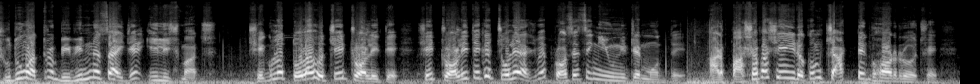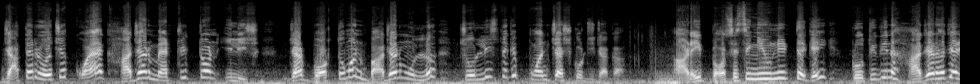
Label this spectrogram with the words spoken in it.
শুধুমাত্র বিভিন্ন সাইজের ইলিশ মাছ। সেগুলো তোলা হচ্ছে এই ট্রলিতে। সেই ট্রলি থেকে চলে আসবে প্রসেসিং ইউনিটের মধ্যে। আর পাশাপাশি এইরকম চারটে ঘর রয়েছে, যাতে রয়েছে কয়েক হাজার মেট্রিক টন ইলিশ। যার বর্তমান বাজার মূল্য চল্লিশ থেকে পঞ্চাশ কোটি টাকা। আর এই প্রসেসিং ইউনিট থেকেই প্রতিদিন হাজার হাজার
